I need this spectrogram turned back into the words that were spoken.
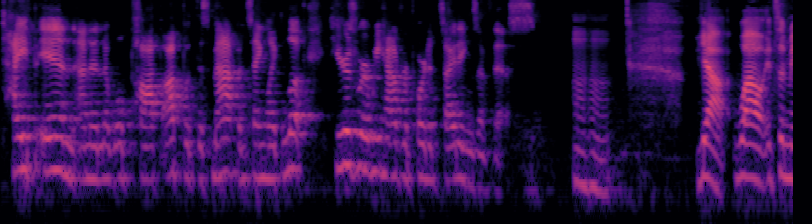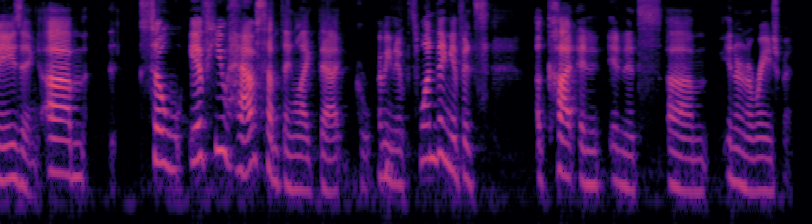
type in and then it will pop up with this map and saying, like, look, here's where we have reported sightings of this. Mm-hmm. Yeah, wow, it's amazing. Um, so if you have something like that, I mean, it's one thing if it's a cut and, and it's um, in an arrangement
